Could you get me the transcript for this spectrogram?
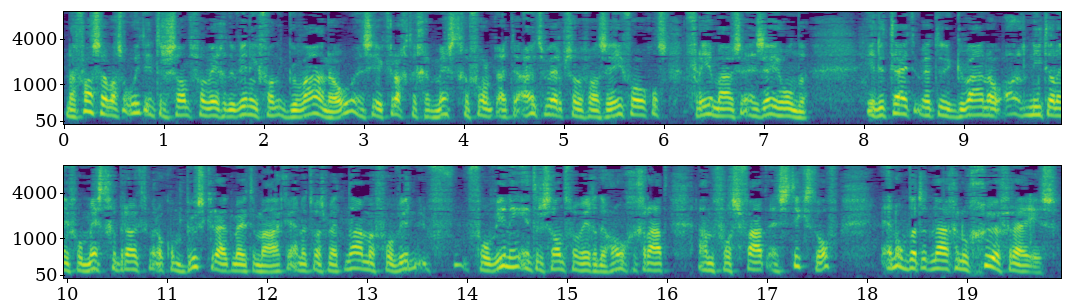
Navassa was ooit interessant vanwege de winning van guano, een zeer krachtige mest gevormd uit de uitwerpselen van zeevogels, vleermuizen en zeehonden. In de tijd werd de guano niet alleen voor mest gebruikt, maar ook om buskruid mee te maken. En het was met name voor, voor winning interessant vanwege de hoge graad aan fosfaat en stikstof en omdat het nagenoeg geurvrij is.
